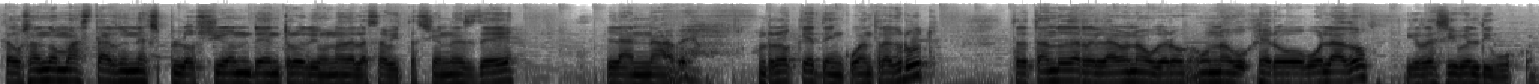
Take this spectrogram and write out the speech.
causando más tarde una explosión dentro de una de las habitaciones de la nave. Rocket encuentra a Groot tratando de arreglar un agujero, un agujero volado y recibe el dibujo.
